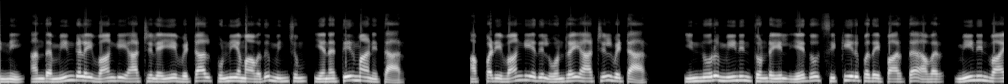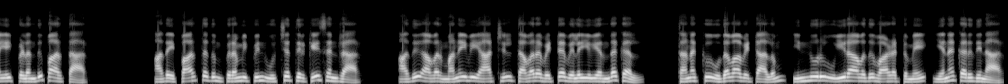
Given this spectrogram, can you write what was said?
எண்ணி அந்த மீன்களை வாங்கி ஆற்றிலேயே விட்டால் புண்ணியமாவது மிஞ்சும் என தீர்மானித்தார். அப்படி வாங்கியதில் ஒன்றை ஆற்றில் விட்டார். இன்னொரு மீனின் தொண்டையில் ஏதோ சிக்கியிருப்பதை பார்த்த அவர் மீனின் வாயை பிளந்து பார்த்தார். அதை பார்த்ததும் பிரமிப்பின் உச்சத்திற்கே சென்றார். அது அவர் மனைவி ஆற்றில் தவறவிட்ட விலையுயர்ந்த கல். தனக்கு உதவாவிட்டாலும் இன்னொரு உயிராவது வாழட்டுமே என கருதினார்.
